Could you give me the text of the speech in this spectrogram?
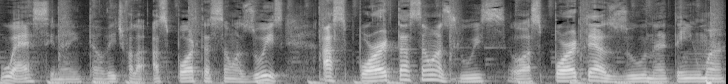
o S, né? Então, ao invés de falar as portas são azuis, as portas são azuis, ou as portas é azul, né? Tem uma,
